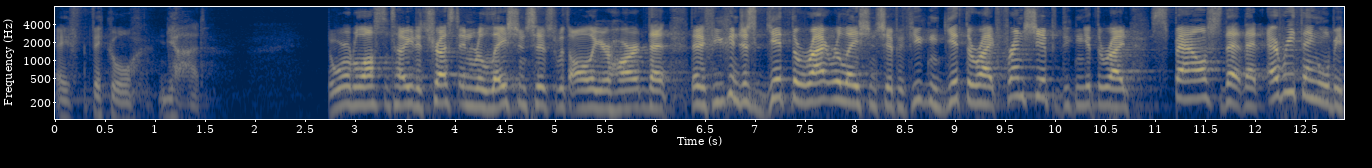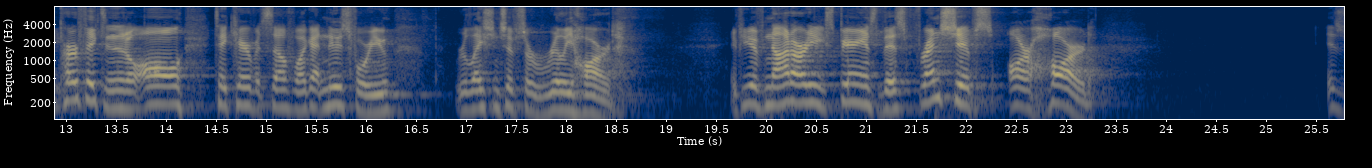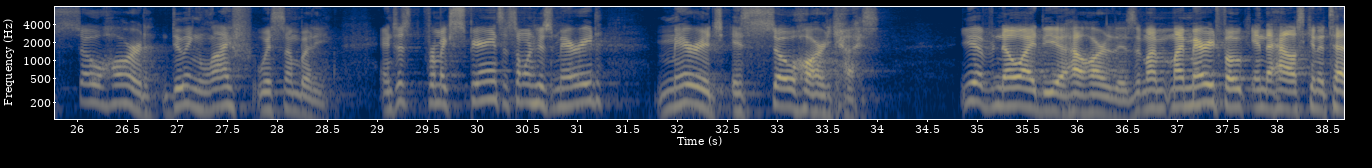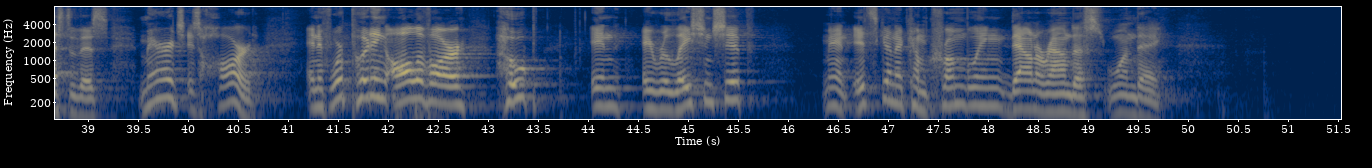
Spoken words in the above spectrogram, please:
a fickle God. The world will also tell you to trust in relationships with all of your heart. That, that if you can just get the right relationship, if you can get the right friendship, if you can get the right spouse, that, that everything will be perfect and it'll all take care of itself. Well, I got news for you relationships are really hard. If you have not already experienced this, friendships are hard. It's so hard doing life with somebody. And just from experience of someone who's married, marriage is so hard, guys. You have no idea how hard it is. My, my married folk in the house can attest to this. Marriage is hard. And if we're putting all of our hope in a relationship, man, it's going to come crumbling down around us one day.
